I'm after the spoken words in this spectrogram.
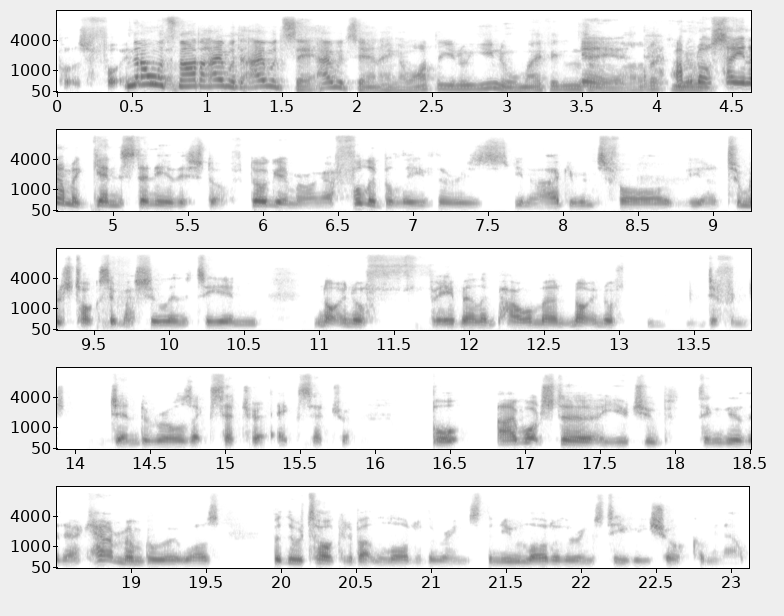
put us foot in. no it, it's not i would i would say i would say anything i want to you know you know my feelings Yeah, on yeah. a lot of it I'm know. not saying I'm against any of this stuff. Don't get me wrong. I fully believe there is, you know, arguments for you know too much toxic masculinity and not enough female empowerment, not enough different gender roles, etc., etc. But I watched a, a YouTube thing the other day. I can't remember who it was, but they were talking about Lord of the Rings, the new Lord of the Rings TV show coming out,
